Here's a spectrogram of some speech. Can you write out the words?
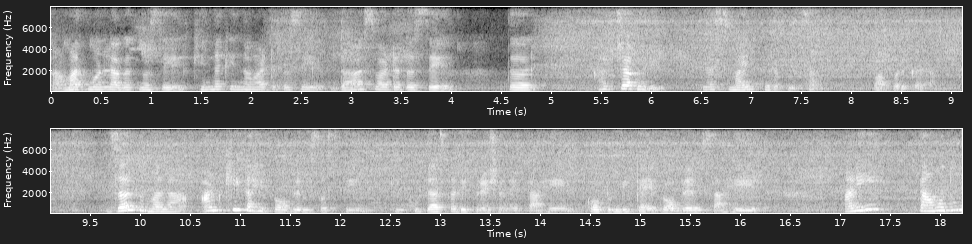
कामात मन लागत नसेल खिन्न खिन्न वाटत असेल उदास वाटत असेल तर घरच्या घरी या स्माईल थेरपीचा वापर करा. जर तुम्हाला आणखी काही प्रॉब्लेम्स असतील की खूप जास्त डिप्रेशन येत आहे कौटुंबिक काही प्रॉब्लेम्स आहेत आणि त्यामधून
